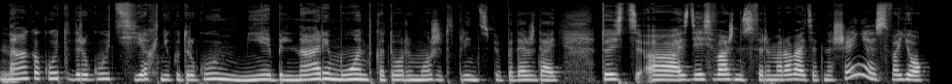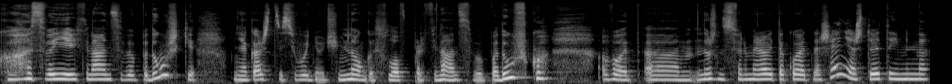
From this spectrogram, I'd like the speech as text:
на какую-то другую технику, другую мебель, на ремонт, который может, в принципе, подождать. То есть а, здесь важно сформировать отношение свое к своей финансовой подушке. Мне кажется, сегодня очень много слов про финансовую подушку. Вот. Нужно сформировать такое отношение, что это именно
